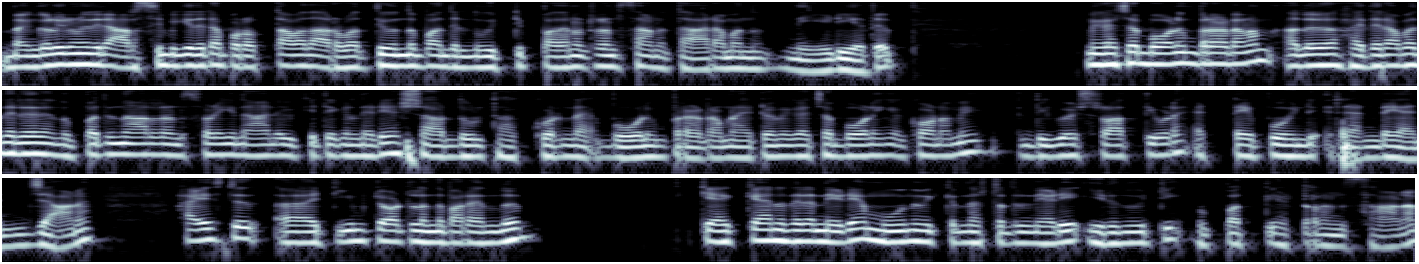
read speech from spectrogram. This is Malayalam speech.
ബംഗളൂരുവിനെതിരെ R C ബിക്കെതിരെ പുറത്താവാതെ അറുപത്തിയൊന്ന് പന്തിൽ നൂറ്റി പതിനെട്ട് റൺസാണ് താരമെന്ന് നേടിയത്. മികച്ച ബോളിംഗ് പ്രകടനം അത് ഹൈദരാബാദിനെതിരെ മുപ്പത്തിനാല് റൺസ് വഴി നാല് വിക്കറ്റുകൾ നേടിയ ഷാർദുൽ താക്കൂറിന്റെ ബോളിംഗ് പ്രകടനം ഏറ്റവും മികച്ച ബോളിംഗ് എക്കോണമി ദിഗ്വേഷ് റാത്തിയുടെ എട്ട് പോയിന്റ് രണ്ട് അഞ്ചാണ് ഹയസ്റ്റ് ടീം ടോട്ടൽ എന്ന് പറയുന്നത് കെ കെനെതിരെ നേടിയ മൂന്ന് വിക്കറ്റ് നഷ്ടത്തിൽ നേടിയ ഇരുന്നൂറ്റി മുപ്പത്തി എട്ട് റൺസാണ്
